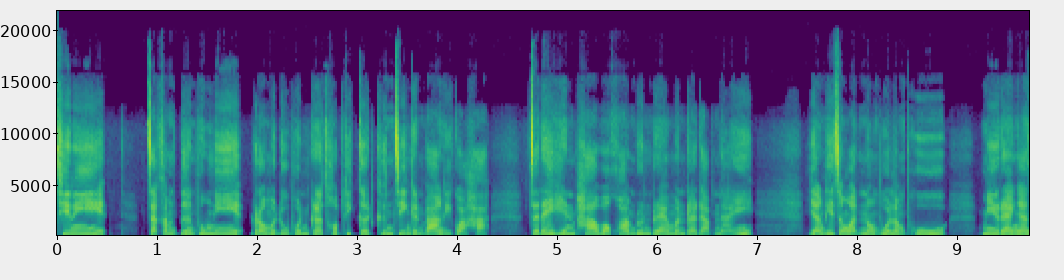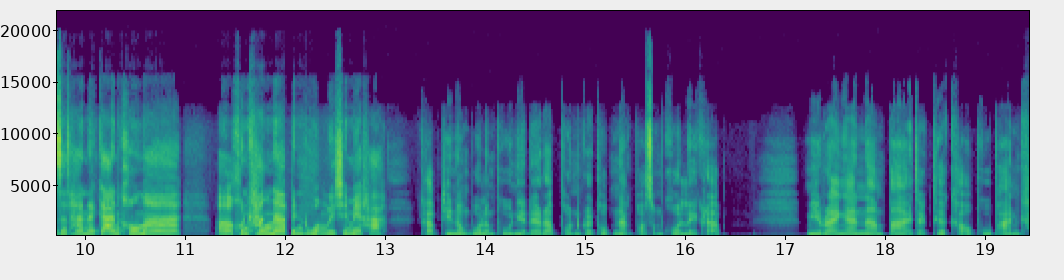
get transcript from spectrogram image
ทีนี้จากคำเตือนพวกนี้เรามาดูผลกระทบที่เกิดขึ้นจริงกันบ้างดีกว่าค่ะ จะได้เห็นภาพว่าความรุนแรงมันระดับไหน อย่างที่จังหวัดหนองบัวลำพู มีรายงานสถานการณ์เข้ามาเอ่อค่อนข้างน่าเป็นห่วงเลยใช่ไหมคะ ครับที่หนองบัวลำพูเนี่ยได้รับผลกระทบหนักพอสมควรเลยครับ มีรายงานน้ำป่าจากเทือกเขาภูพานค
